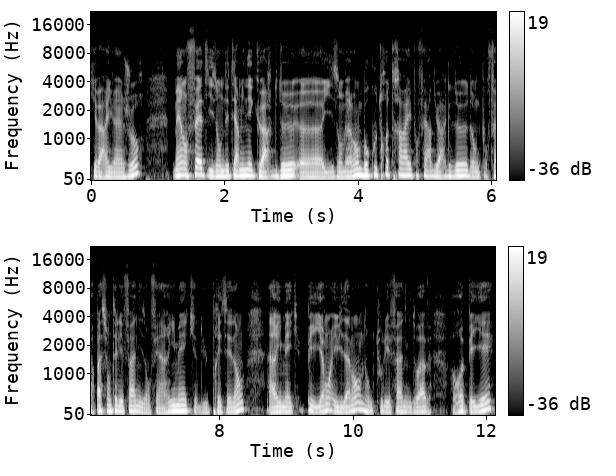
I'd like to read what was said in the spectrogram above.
qui va arriver un jour. Mais en fait, ils ont déterminé que Arc 2, euh, ils ont vraiment beaucoup trop de travail pour faire du Arc 2. Donc, pour faire patienter les fans, ils ont fait un remake du précédent, un remake payant évidemment. Donc, tous les fans, ils doivent repayer,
